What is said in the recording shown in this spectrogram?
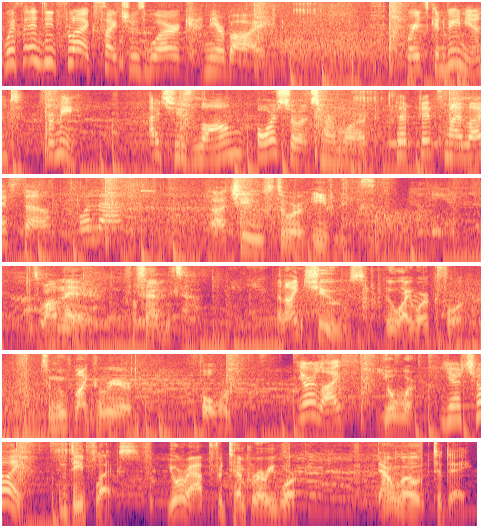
With Indeed Flex, I choose work nearby, where it's convenient for me. I choose long or short-term work that fits my lifestyle. Hola. I choose to work evenings. So I'm there for family time. And I choose who I work for to move my career forward. Your life, Your work. Your choice. Indeed Flex, your app for temporary work. Download today.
